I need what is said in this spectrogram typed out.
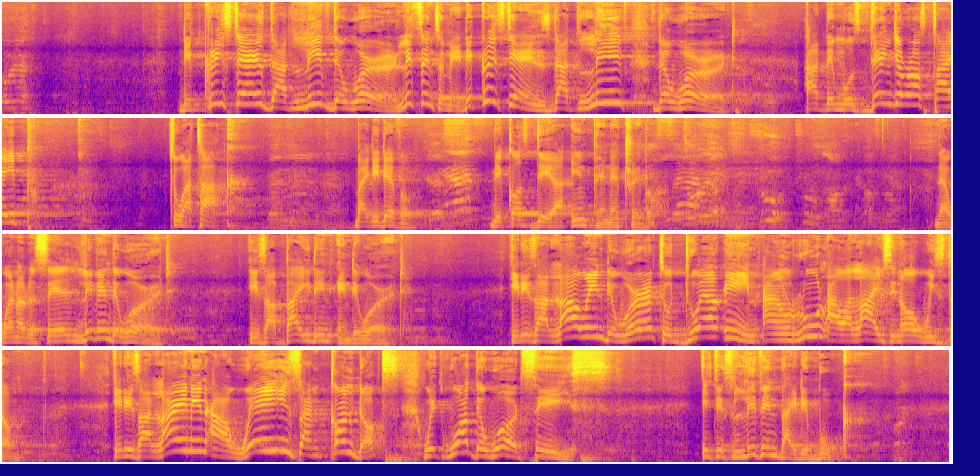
The Christians that live the word, listen to me, the Christians that live the word are the most dangerous type to attack by the devil because they are impenetrable. That went on to say, living the word is abiding in the word. It is allowing the word to dwell in and rule our lives in all wisdom. It is aligning our ways and conducts with what the word says. It is living by the book.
